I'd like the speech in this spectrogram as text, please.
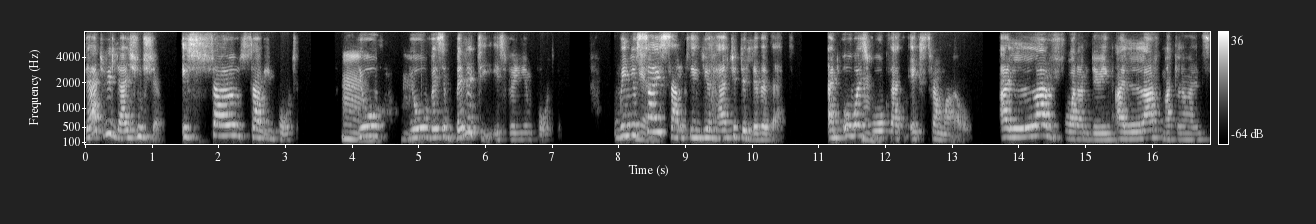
That relationship is so so important. Mm. Your your visibility is very important. When you yeah. say something, you have to deliver that and always mm. walk that extra mile. I love what I'm doing. I love my clients.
